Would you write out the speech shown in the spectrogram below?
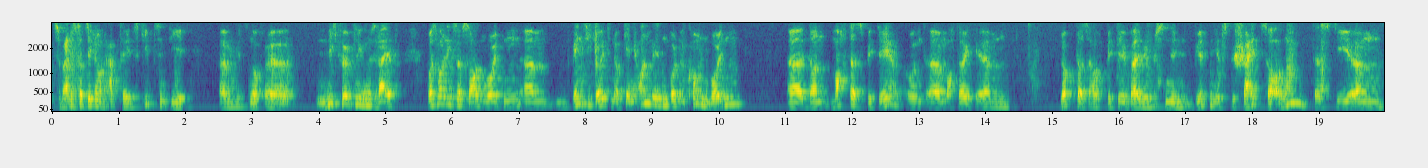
Soweit es tatsächlich noch Updates gibt, sind die ähm, jetzt noch äh, nicht veröffentlichungsreif. Was wir allerdings auch sagen wollten, ähm, wenn sich Leute noch gerne anmelden wollen und kommen wollen, äh, dann macht das bitte und äh, macht euch, ähm, lockt das auch bitte, weil wir müssen den Wirten jetzt Bescheid sagen, dass die ähm,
